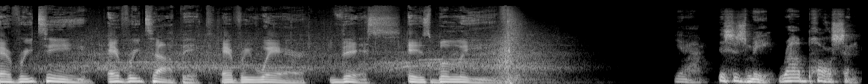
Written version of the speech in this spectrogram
Every team, every topic, everywhere. This is Bleav. Yeah, this is me, Rob Paulsen.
